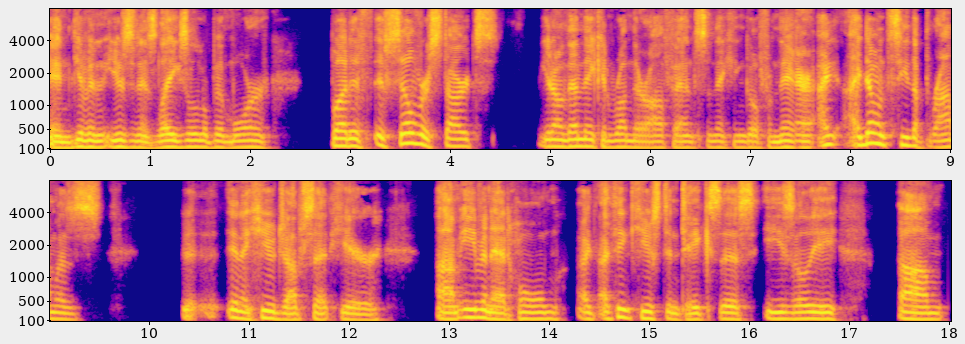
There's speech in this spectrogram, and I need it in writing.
and giving using his legs a little bit more. But if if Silver starts, you know, then they can run their offense and they can go from there. I I don't see the Brahmas uh, in a huge upset here. Um, even at home, I, I think Houston takes this easily. Um,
